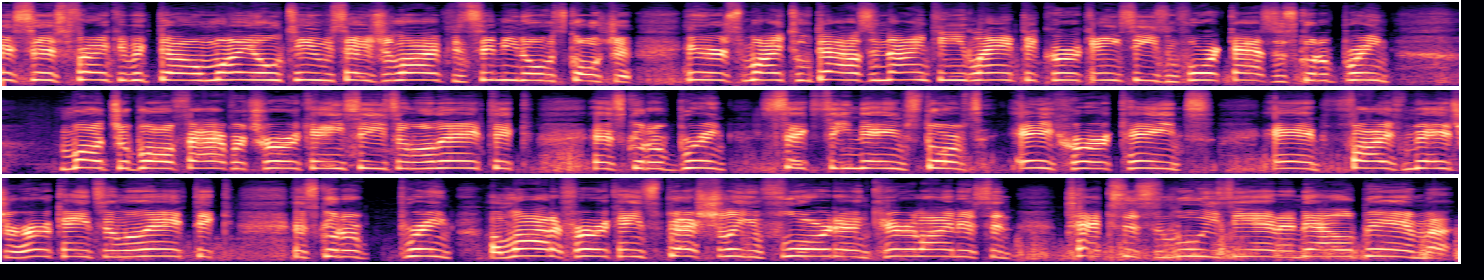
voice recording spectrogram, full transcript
This is Frankie MacDonald, my own TV station live in Sydney, Nova Scotia. Here's my 2019 Atlantic hurricane season forecast. It's going to bring much above average hurricane season Atlantic. It's going to bring 60 named storms, 8 hurricanes, and 5 major hurricanes in Atlantic. It's going to bring a lot of hurricanes, especially in Florida and Carolinas and Texas and Louisiana and Alabama.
